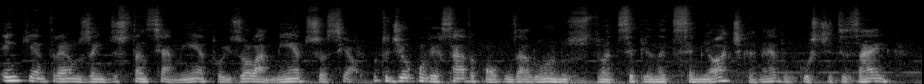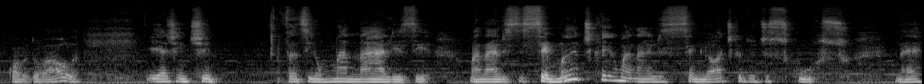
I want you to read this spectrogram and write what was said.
em que entramos em distanciamento ou isolamento social. Outro dia eu conversava com alguns alunos de uma disciplina de semiótica, né, de um curso de design, qual eu dou aula, e a gente fazia uma análise, uma análise semântica e uma análise semiótica do discurso né,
